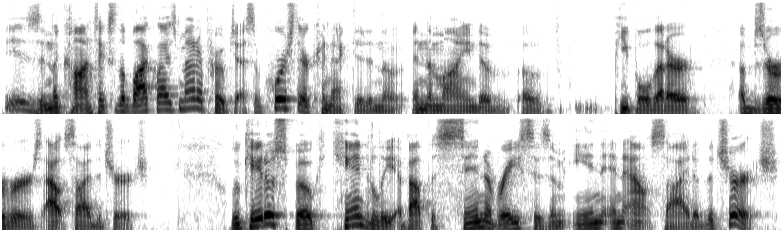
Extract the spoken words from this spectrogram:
is in the context of the Black Lives Matter protests. Of course, they're connected in the in the mind of, of people that are observers outside the church. Lucado spoke candidly about the sin of racism in and outside of the church.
